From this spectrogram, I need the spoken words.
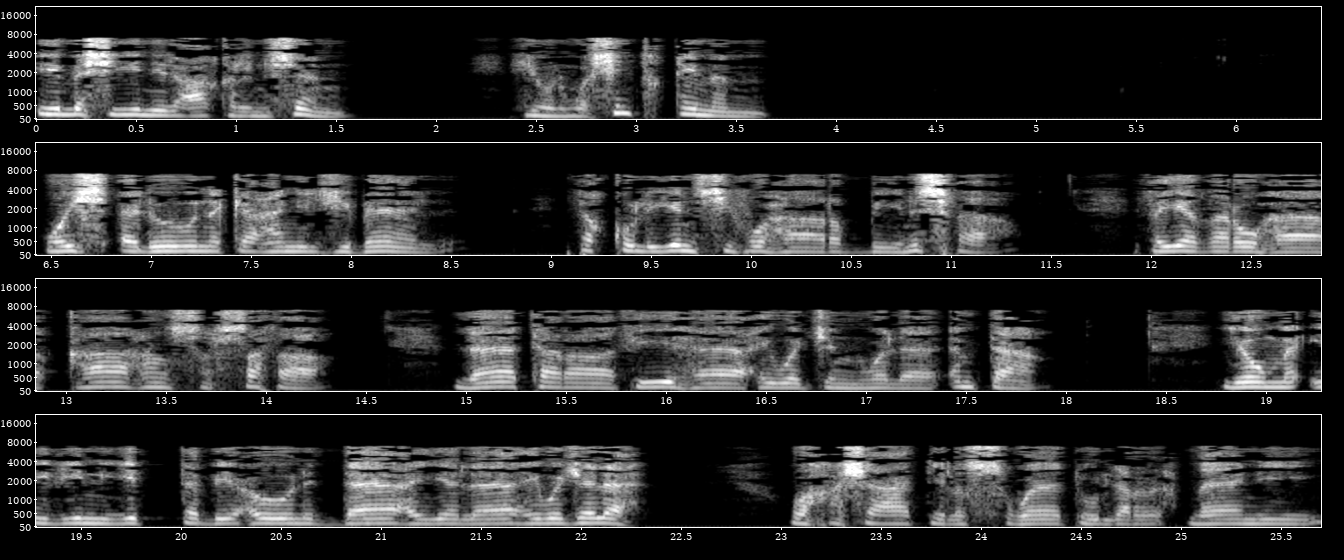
إيمسيين العقل نسن. هيون وشن تقيمم. ويسألونك عن الجبال فقل ينسفها ربي نسفا فيذرها قاعا صفصفا لا ترى فيها عوجا ولا أمتع يومئذ يتبعون الداعي لا عوج له. وخشعت الأصوات للرحمن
